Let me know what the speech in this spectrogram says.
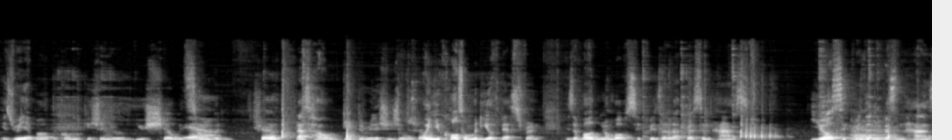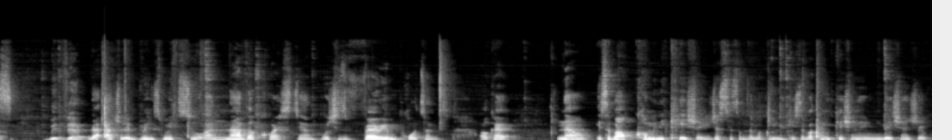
it's really about the communication you, you share with Yeah. somebody. True. That's how deep the relationship is. When you call somebody your best friend, it's about the number of secrets that that person has, your secrets that the person has with them. That actually brings me to another question, which is very important. Okay. Now, it's about communication. You just said something about communication, about communication in relationship.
